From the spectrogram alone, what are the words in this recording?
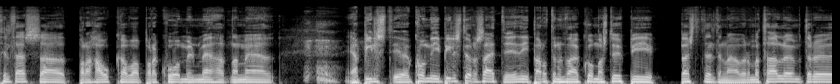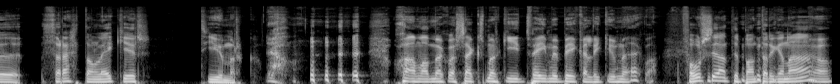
til þess að bara Háka var bara komin með þarna með já, bílst, komið í bílstjórasætið í barátunum það að komast upp í bestu deildina. Við erum að tala um þetta eru 13 leikir 10 mörg já. Og hann var með eitthvað sex mörg í tveimu byggarleikjum eða eitthvað. Fór síðan til bandaríkjana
